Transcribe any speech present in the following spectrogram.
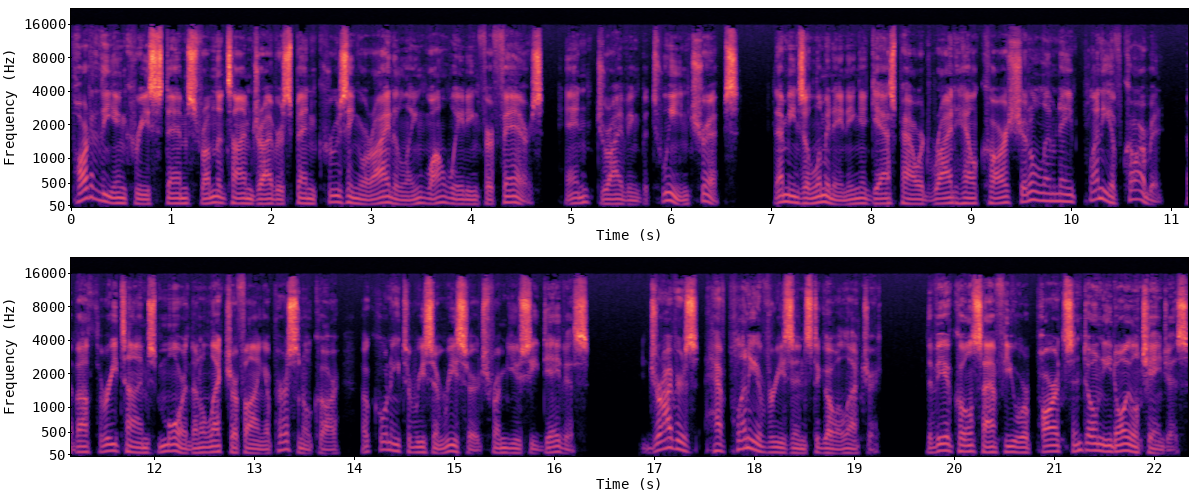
Part of the increase stems from the time drivers spend cruising or idling while waiting for fares and driving between trips. That means eliminating a gas powered ride hail car should eliminate plenty of carbon, about three times more than electrifying a personal car, according to recent research from UC Davis. Drivers have plenty of reasons to go electric. The vehicles have fewer parts and don't need oil changes.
